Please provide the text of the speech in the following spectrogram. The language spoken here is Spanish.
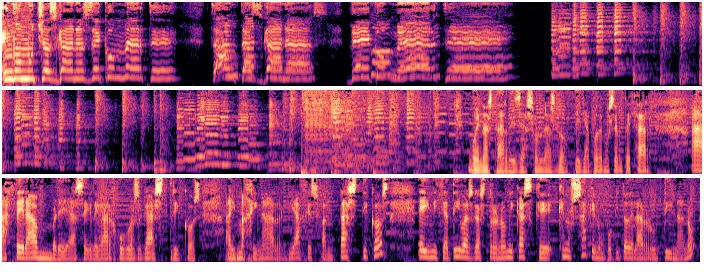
Tengo muchas ganas de comerte, tantas ganas de comerte. Buenas tardes, ya son las 12, ya podemos empezar a hacer hambre, a segregar jugos gástricos, a imaginar viajes fantásticos e iniciativas gastronómicas que, que nos saquen un poquito de la rutina, ¿no?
